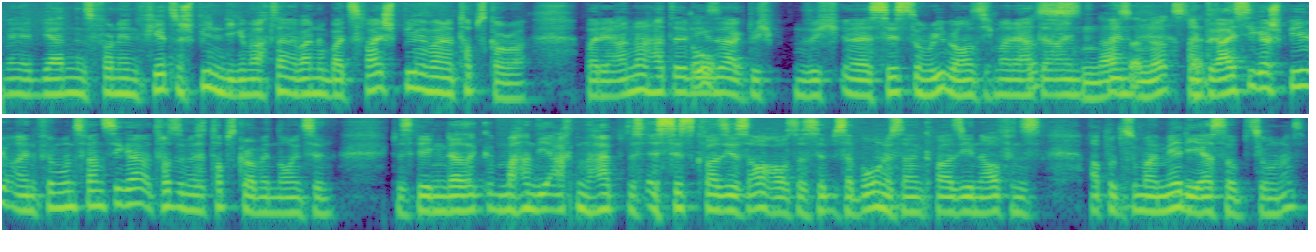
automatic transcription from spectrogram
wir hatten jetzt von den 14 Spielen, die gemacht haben, er war nur bei zwei Spielen, war er Topscorer. Bei den anderen hat er, wie Oh. gesagt, durch, durch äh, Assists und Rebounds, ich meine, er hatte Das ein, nice ein, ein 30er-Spiel, ein 25er, trotzdem ist er Topscorer mit 19. Deswegen, da machen die 8,5 des Assists quasi das auch aus, dass der Bonus dann quasi in Offense ab und zu mal mehr die erste Option ist.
